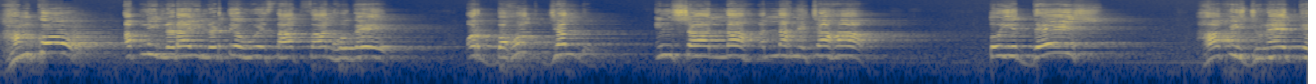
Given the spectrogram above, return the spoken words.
हमको अपनी लड़ाई लड़ते हुए सात साल हो गए और बहुत जल्द इंशाअल्लाह अल्लाह ने चाहा तो ये देश हाफिज जुनैद के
